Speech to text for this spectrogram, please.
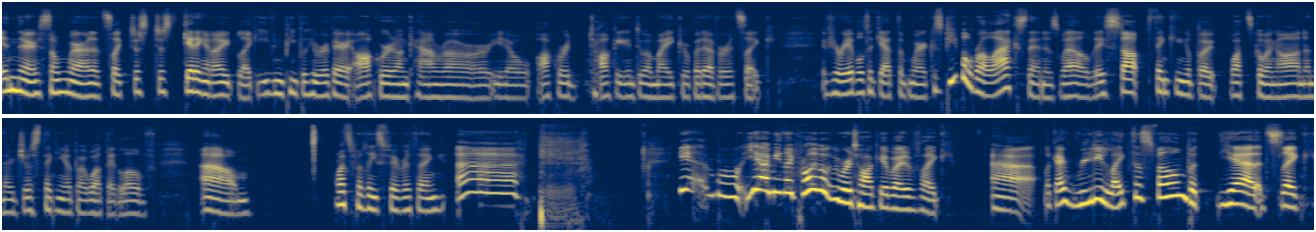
in there somewhere and it's like just just getting it out like even people who are very awkward on camera or you know awkward talking into a mic or whatever it's like if you're able to get them where because people relax then as well. They stop thinking about what's going on and they're just thinking about what they love. Um what's my least favorite thing? Uh yeah yeah i mean like probably what we were talking about of like uh like i really like this film but yeah it's like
